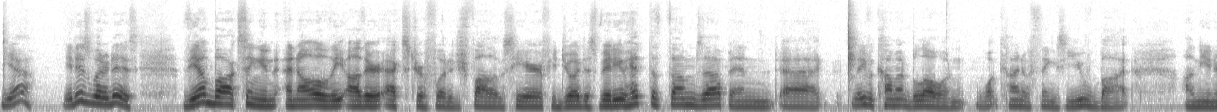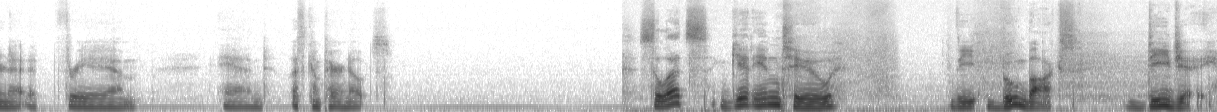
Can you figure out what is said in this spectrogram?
yeah, it is what it is. The unboxing and, and all of the other extra footage follows here. If you enjoyed this video, hit the thumbs up and uh, leave a comment below on what kind of things you've bought on the internet at 3 a.m and let's compare notes. So let's get into the Boombox DJ.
